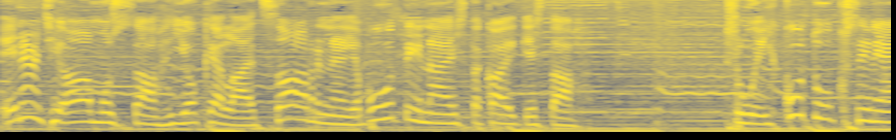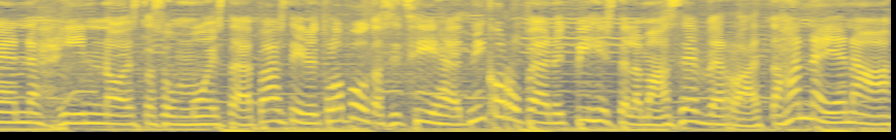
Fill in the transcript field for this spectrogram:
Energy aamussa Jokela et Saarinen, ja puhuttiin näistä kaikista suihkutuksinen hinnoista sun muista. Ja päästiin nyt lopulta sitten siihen, että Niko rupeaa nyt pihistelemään sen verran, että hän ei enää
